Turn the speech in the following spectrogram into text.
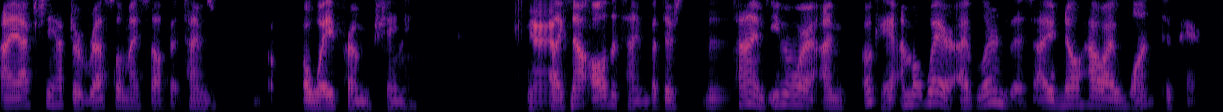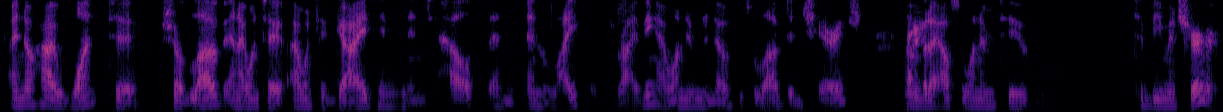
I actually have to wrestle myself at times away from shaming. Yeah. Like not all the time, but there's the times even where I'm okay, I'm aware, I've learned this. I know how I want to parent. I know how I want to show love and I want to I want to guide him into health and, and life and thriving. I want him to know he's loved and cherished. Um, but I also want him to to be mature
